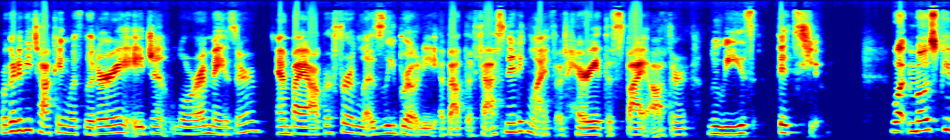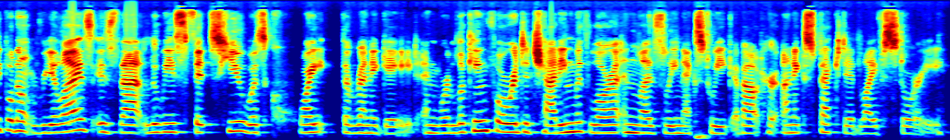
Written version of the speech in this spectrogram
We're going to be talking with literary agent Laura Mazer and biographer Leslie Brody about the fascinating life of Harriet the Spy author Louise Fitzhugh. What most people don't realize is that Louise Fitzhugh was quite the renegade, and we're looking forward to chatting with Laura and Leslie next week about her unexpected life story.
